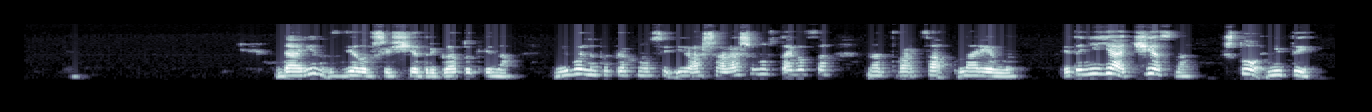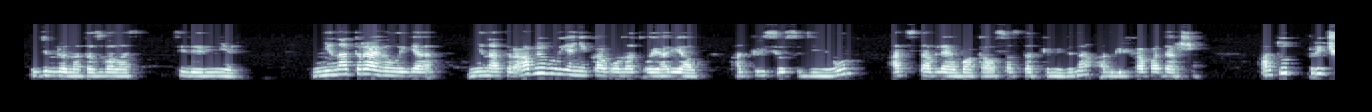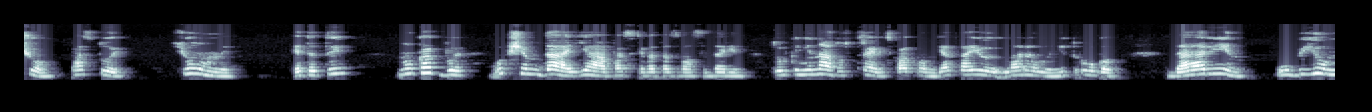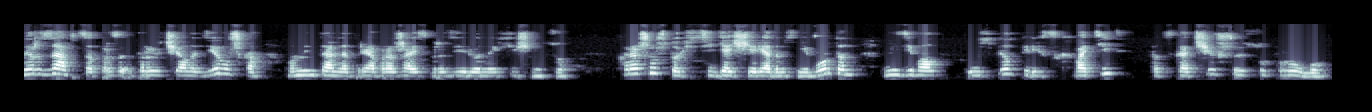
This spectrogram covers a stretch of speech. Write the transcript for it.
Дарин, сделавший щедрый глоток вина, невольно поперхнулся и ошарашенно уставился на творца Лареллы. — Это не я, честно! Что не ты? Удивленно отозвалась Телеринель. Не натравила я, не натравливал я никого на твой ареал, открестился Демиург, отставляя бокал с остатками вина от греха подальше. А тут при чем? Постой, темный, это ты? Ну, как бы, в общем, да, я, опасливо отозвался Дарин. Только не надо устраивать погром, я твою Лореллу не трогал. Дарин, убью мерзавца, прорычала девушка, моментально преображаясь в разъяренную хищницу. Хорошо, что сидящий рядом с ней Вортон не зевал и успел перехватить подскочившую супругу.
